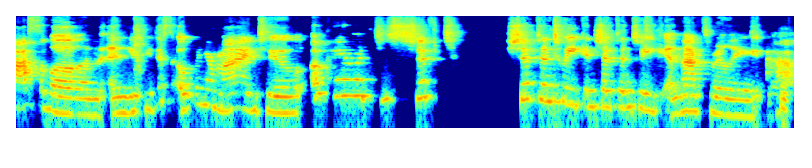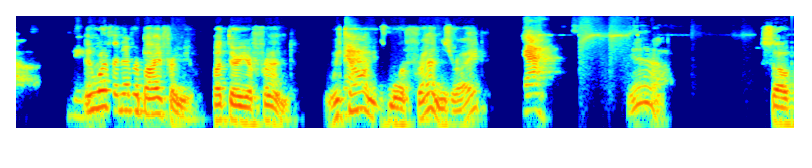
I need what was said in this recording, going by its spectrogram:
possible, and and if you just open your mind to okay, let's just shift, shift and tweak and shift and tweak, and that's really how. And what if they never buy from you, but they're your friend? We can Yeah. all use more friends, right? Yeah. Yeah. So,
